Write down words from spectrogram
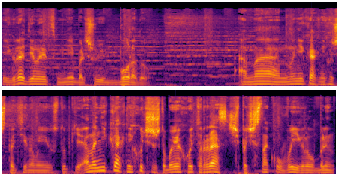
Игра делает мне большую бороду. Она, ну, никак не хочет пойти на мои уступки. Она никак не хочет, чтобы я хоть раз по чесноку выиграл, блин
